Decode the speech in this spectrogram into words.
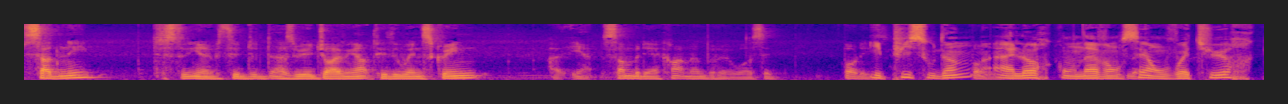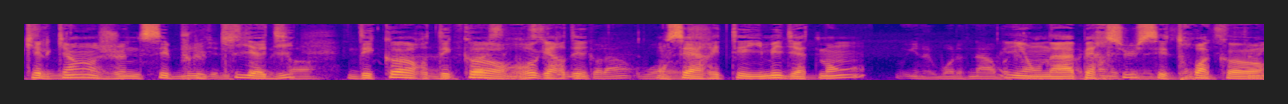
suddenly, just you know, as we were driving up through the windscreen, yeah, somebody I can't remember who it was. Et puis soudain, alors qu'on avançait en voiture, quelqu'un, je ne sais plus qui, a dit Des corps, des corps, regardez. On s'est arrêté immédiatement et on a aperçu ces trois corps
